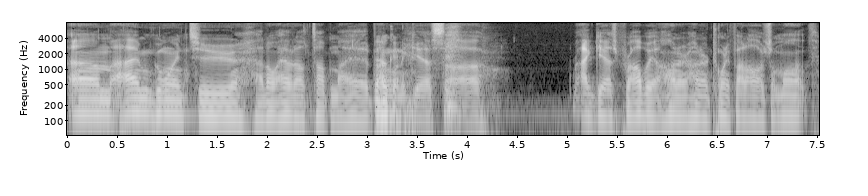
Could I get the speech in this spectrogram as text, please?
Um, I'm going to. I don't have it off the top of my head, but Okay. I'm going to guess. Uh, I guess probably 100 125 dollars a month.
